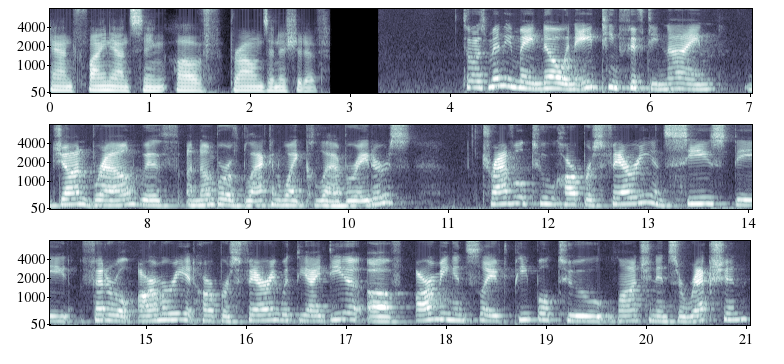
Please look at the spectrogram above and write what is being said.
and financing of Brown's initiative. So, as many may know, in 1859, John Brown, with a number of black and white collaborators, traveled to Harper's Ferry and seized the federal armory at Harper's Ferry with the idea of arming enslaved people to launch an insurrection.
